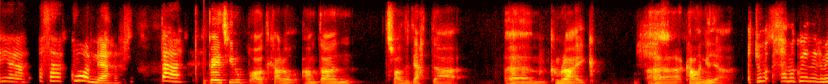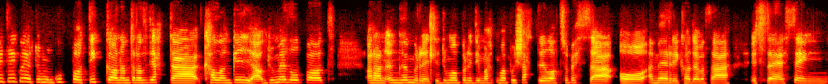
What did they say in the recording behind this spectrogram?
ia. Yeah. Otha, gwon, ia. Da. Be ti'n wybod, Carol, amdan traddodiadau um, Cymraeg uh, Calan Gaea? Tha mae Gwylyn yn mynd i gwir, dwi'n gwybod digon am traddodiadau Calan Gaea, ond dwi'n meddwl bod o ran yng Nghymru, lle dwi'n meddwl bod ni wedi mabwysiadu lot o bethau o America, o da fatha, it's their thing,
